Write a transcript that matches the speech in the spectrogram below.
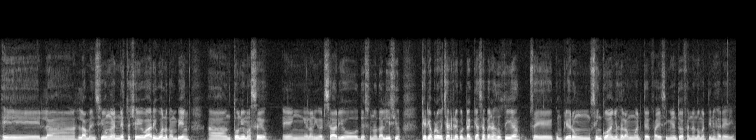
eh, la, la, mención a Ernesto Che Guevara y bueno, también a Antonio Maceo en el aniversario de su natalicio. Quería aprovechar y recordar que hace apenas dos días se cumplieron cinco años de la muerte, del fallecimiento de Fernando Martínez Heredia.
